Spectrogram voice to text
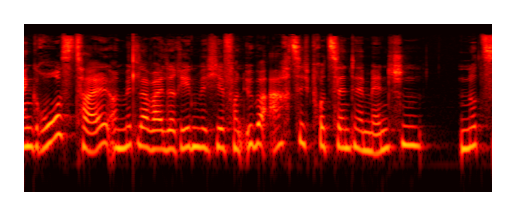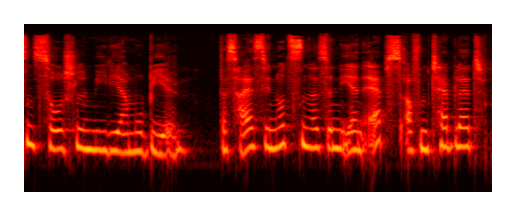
Ein Großteil, und mittlerweile reden wir hier von über 80 Prozent der Menschen, nutzen Social Media mobil. Das heißt, sie nutzen es in ihren Apps, auf dem Tablet,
